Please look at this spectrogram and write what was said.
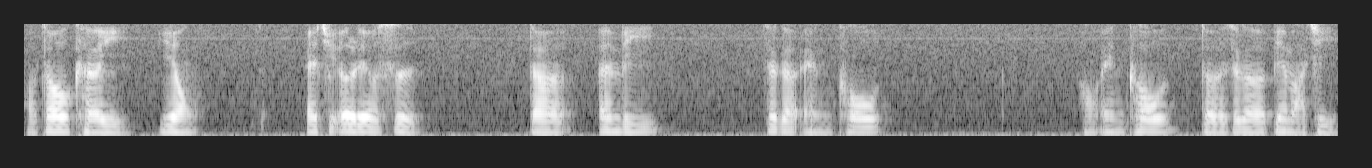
好都可以用 H 二六四的 NV 这个 encode，好 encode 的这个编码器，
